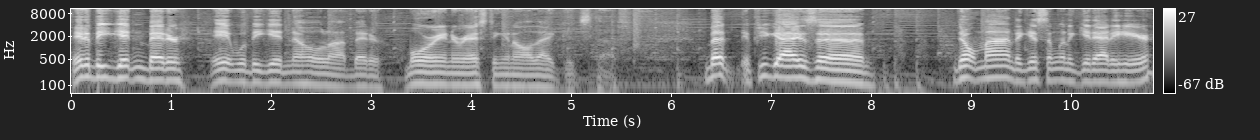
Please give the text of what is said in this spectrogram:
it'll be getting better. It will be getting a whole lot better, more interesting and all that good stuff. But if you guys uh, don't mind, I guess I'm going to get out of here.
